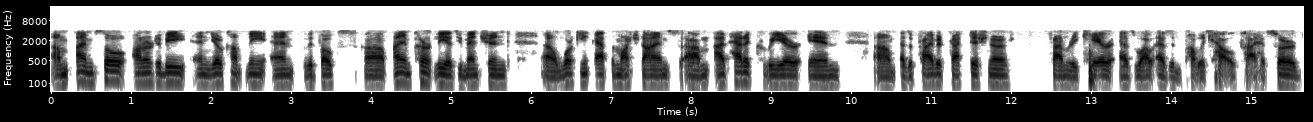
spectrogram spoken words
Um, I'm so honored to be in your company and with folks. Uh, I am currently, as you mentioned, uh, working at the March Dimes. Um, I've had a career in um, as a private practitioner, primary care, as well as in public health. I have served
